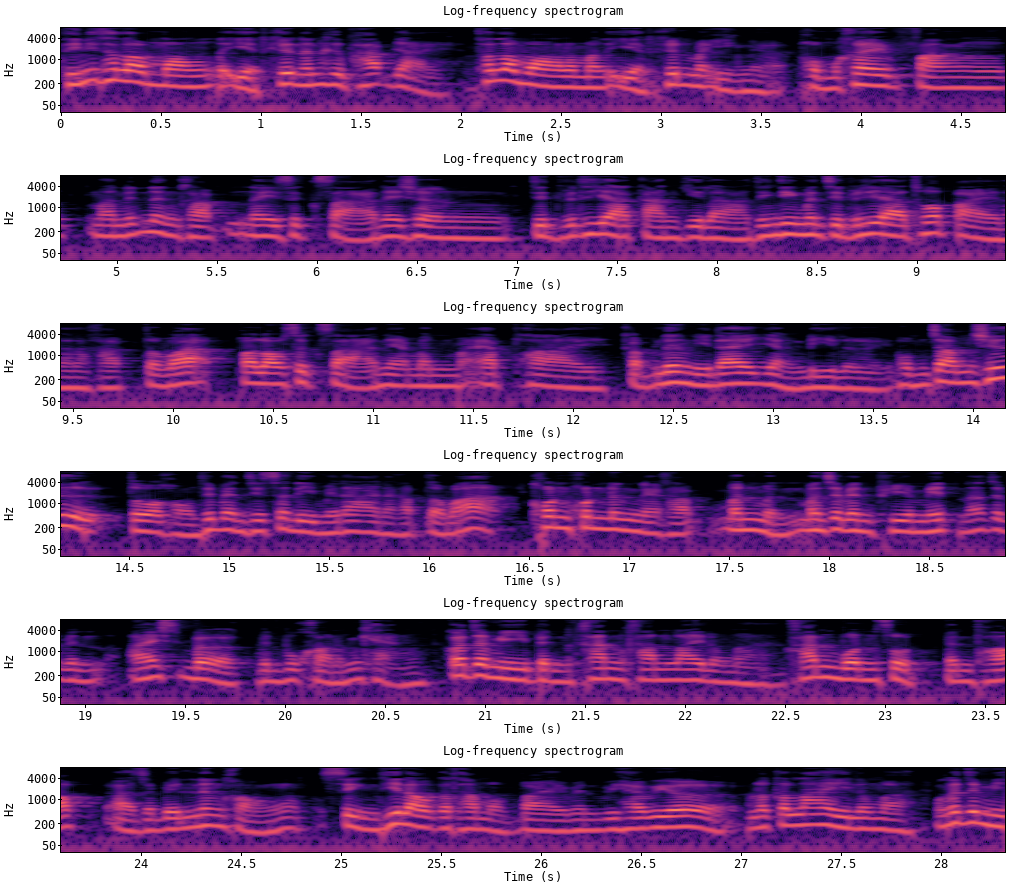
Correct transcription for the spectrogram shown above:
ทีนี้ถ้าเรามองละเอียดขึ้นนั้นคือภาพใหญ่ ถ้าเรามองลงมาละเอียดขึ้นมาอีกเนี่ยผมเคยฟังมานิดนึงครับในศึกษาในเชิงจิตวิทยาการกีฬา จริงๆเป็นจิตวิทยาทั่วไปนั่นแหละครับแต่ว่าพอเราศึกษาเนี่ยมันมา apply กับเรื่องนี้ได้อย่างดีเลย ผมจำชื่อตัวของที่เป็นทฤษฎีไม่ได้นะครับแต่ว่าคนคนหนึ่งเนี่ยครับมันเหมือนมันจะเป็นพีระมิดน่าจะเป็น iceberg เป็นภูเขาน้ำแข็ง ก็จะมีเป็นขั้นขั้นไล่ลงมา ขั้นบนสุดเป็น top อาจจะเป็นเรื่องของสิ่งที่เรากระทำออกไปเป็น behavior แล้วก็ไล่ลงมา มันก็จะมี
